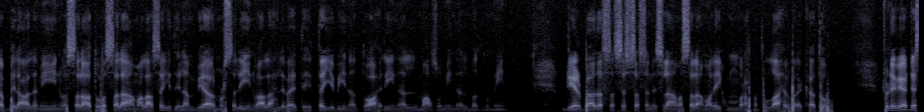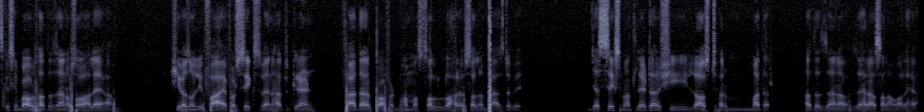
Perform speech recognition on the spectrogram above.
رب العالمین والصلاة والسلام على سید الانبیاء المرسلین وعلى اہل بیتہ الطیبین الطاہرین المعظمین المظلومین Dear brothers and sisters in Islam, Assalamu alaikum warahmatullahi wabarakatuh. Today we are discussing about Sadat Zain of Sohalaya. She was only five or six when her grandfather, Prophet Muhammad sallallahu alayhi wa sallam passed away. Just six months later, she lost her mother, Hazrat Zahra Sallallahu Alaihi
